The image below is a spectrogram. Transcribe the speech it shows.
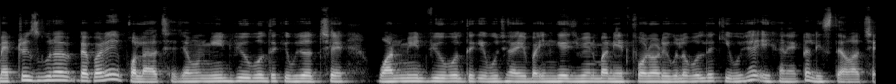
ম্যাট্রিক্সগুলোর ব্যাপারে বলা আছে। যেমন মিনিট ভিউ বলতে কী বোঝাচ্ছে ওয়ান মিনিট ভিউ বলতে কী বোঝায়, বা এনগেজমেন্ট বা নেট ফলোয়ার এগুলো বলতে কী বোঝায়, এখানে একটা লিস্ট দেওয়া আছে।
